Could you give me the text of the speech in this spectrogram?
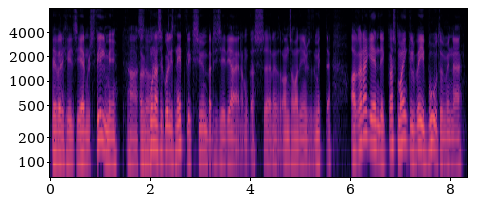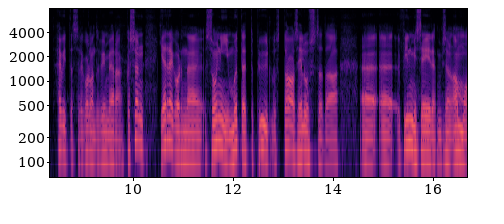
Beverly Hillsi järgmist filmi ah,, aga kuna see kolis Netflixi ümber, siis ei tea enam, kas need on samad inimesed või mitte aga räägi, Hendrik, kas Michael Bay puudumine hävitas selle kolmanda filmi ära, kas see on järjekordne Sony mõttetu püüdlus taaselustada äh, äh, filmiseeriat, mis on ammu,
